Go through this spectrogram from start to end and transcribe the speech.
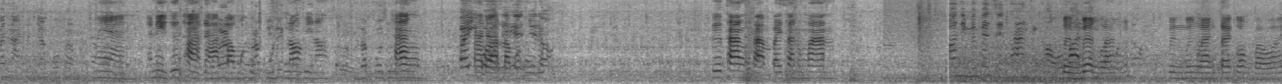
มันน่าจะจักบ่ครับแม่นอันนี้คือถาดาดเรามาหูดเนาะพี่น้องรับโพสต์ทาง ไปอยู่บ่สิเห็นอยู่ดอกคือทางถามไปสานุมาน ตอนนี้มันเป็นเส้นทางที่เขาเบิ่งบ้านเบื้องหลัง เบิ่งเบิ่งลางตากล้องเบาไว้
